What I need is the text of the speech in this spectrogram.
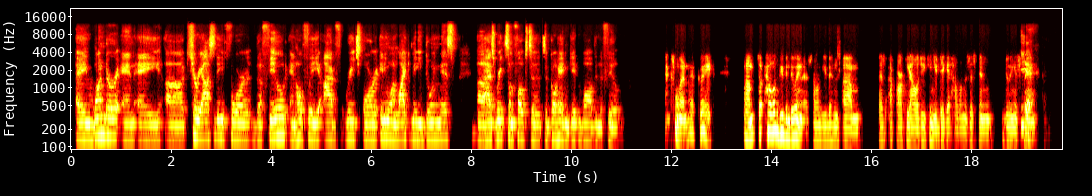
a wonder and a uh, curiosity for the field. And hopefully I've reached, or anyone like me doing this uh, has reached some folks to, to go ahead and get involved in the field. Excellent, That's great. Um, so how long have you been doing this? How long have you been um, as archaeology? Can you dig it? How long has this been doing its yeah. thing?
